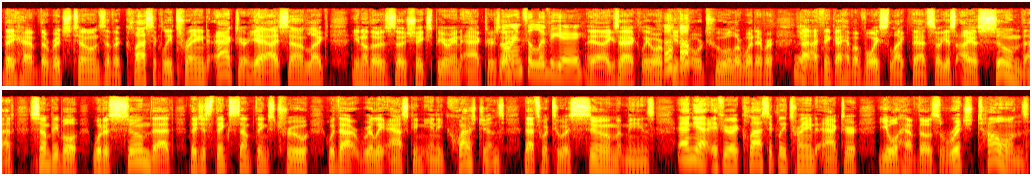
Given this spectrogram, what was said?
they have the rich tones of a classically trained actor. Yeah, I sound like, you know, those uh, Shakespearean actors. Laurence I, Olivier. Yeah, exactly. Or Peter O'Toole or whatever. Yeah. I, I think I have a voice like that. So, yes, I assume that. Some people would assume that. They just think something's true without really asking any questions. That's what to assume means. And yeah, if you're a classically trained actor, you will have those rich tones.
